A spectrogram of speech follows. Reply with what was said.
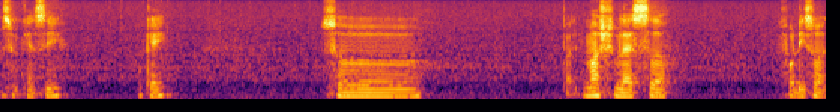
as you can see. Okay. So but much lesser for this one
